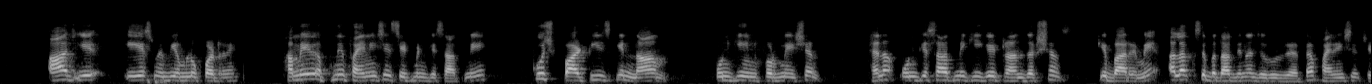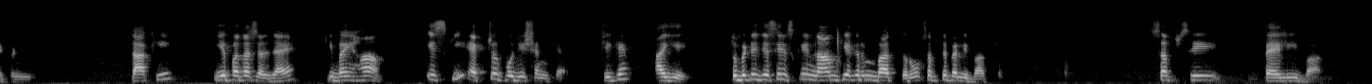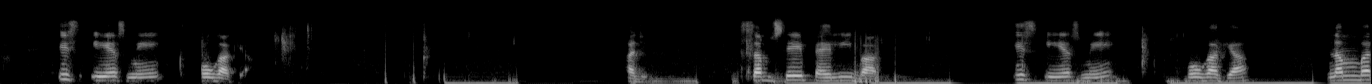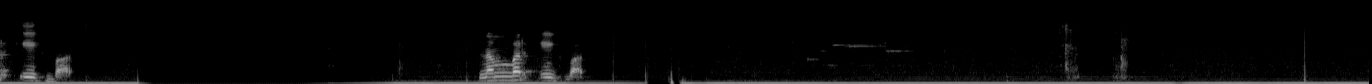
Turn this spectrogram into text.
आज ये एएस में भी हम लोग पढ़ रहे हैं। हमें अपने फाइनेंशियल स्टेटमेंट के साथ में कुछ पार्टीज़ के नाम, उनकी इंफॉर्मेशन है ना, उनके साथ में की गई ट्रांजेक्शन के बारे में अलग से बता देना ज़रूरी रहता है फाइनेंशियल स्टेटमेंट में। ताकि ये पता चल जाए कि भाई हाँ इसकी एक्चुअल पोजीशन क्या है? ठीक है? आइए। तो बेटे, जैसे इसके नाम की अगर मैं बात करूँ, सबसे पहली बात तो। सबसे पहली बात, इस एएस में होगा क्या? हाँ जी। सबसे पहली बात, इस एएस में होगा क्या? नंबर एक बात। नंबर एक बात।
